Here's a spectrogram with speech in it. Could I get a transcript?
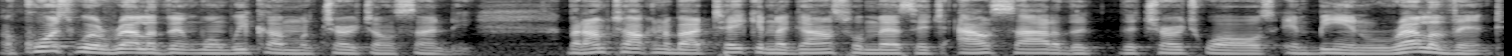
Of course, we're relevant when we come to church on Sunday, but I'm talking about taking the gospel message outside of the, the church walls and being relevant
